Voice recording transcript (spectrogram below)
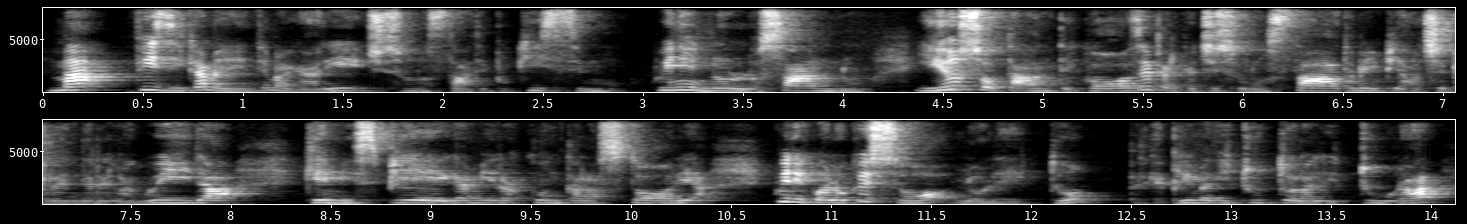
ma fisicamente magari ci sono stati pochissimo, quindi non lo sanno. Io so tante cose perché ci sono stata, mi piace prendere la guida che mi spiega, mi racconta la storia, quindi quello che so l'ho letto, perché prima di tutto la lettura,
